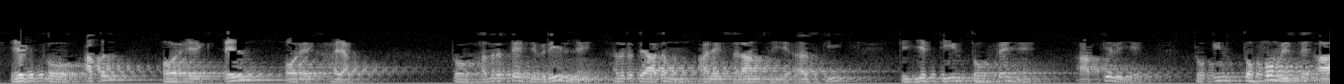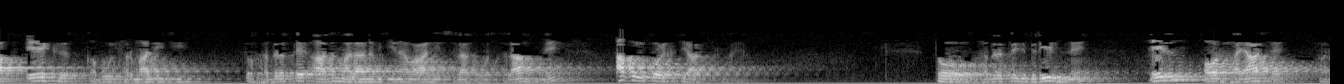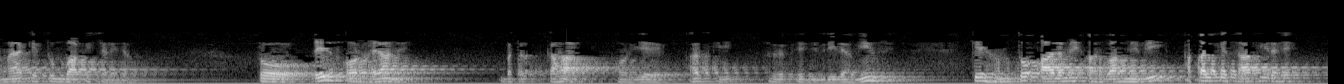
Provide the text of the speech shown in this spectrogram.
ایک تو عقل اور ایک علم اور ایک حیا۔ تو حضرت جبریل نے حضرت آدم علیہ السلام سے یہ عرض کی کہ یہ تین تحفے ہیں آپ کے لیے۔ تو ان تحفوں میں سے آپ ایک قبول فرما لیجیے۔ تو حضرت آدم علیہ نبی علیہ السلاط وسلام نے عقل کو اختیار کروایا تو حضرت جبریل نے علم اور حیا سے فرمایا کہ تم واپس چلے جاؤ۔ تو علم اور حیا نے کہا اور یہ عرض کی حضرت جبریل امین سے کہ ہم تو عالم ارواح میں بھی عقل کے ساتھ ہی رہے۔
